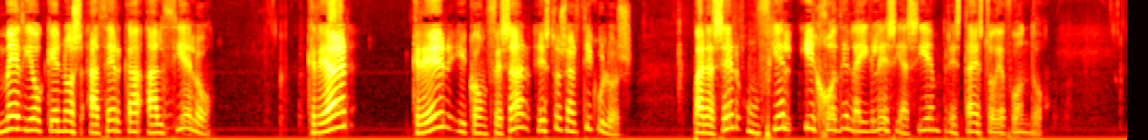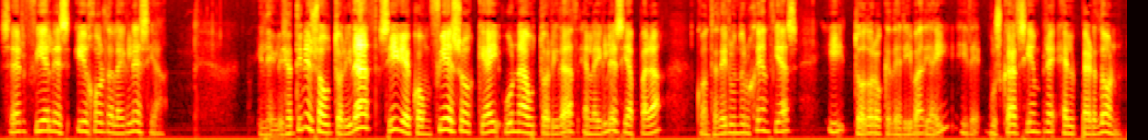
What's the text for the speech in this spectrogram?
medio que nos acerca al cielo. Crear, creer y confesar estos artículos para ser un fiel hijo de la Iglesia. Siempre está esto de fondo. Ser fieles hijos de la Iglesia. Y la Iglesia tiene su autoridad. Sigue, confieso que hay una autoridad en la Iglesia para conceder indulgencias y todo lo que deriva de ahí y de buscar siempre el perdón.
